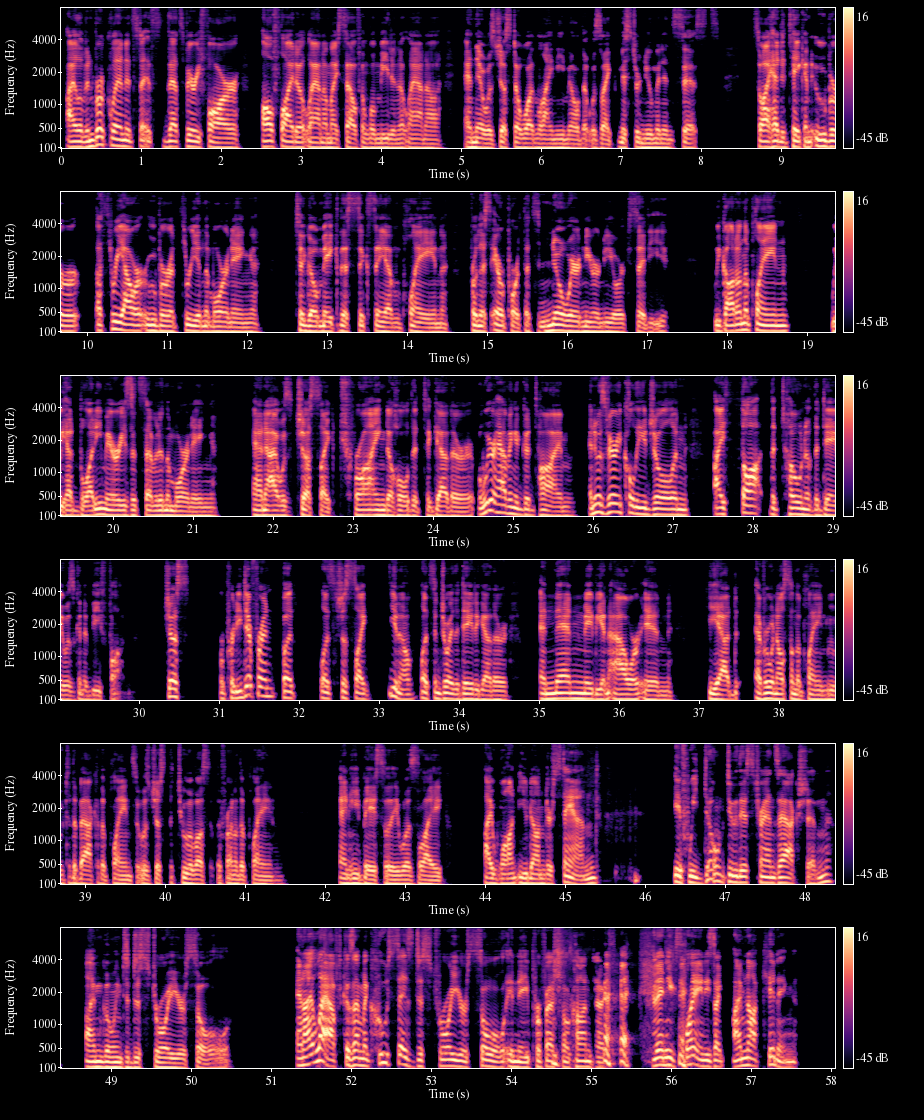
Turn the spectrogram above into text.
I live in Brooklyn. It's, it's that's very far. I'll fly to Atlanta myself and we'll meet in Atlanta. And there was just a one line email that was like, Mr. Neumann insists. So I had to take an Uber, a three hour Uber at three in the morning to go make this 6 a.m. plane from this airport that's nowhere near New York City. We got on the plane. We had Bloody Marys at seven in the morning. And I was just like trying to hold it together. But we were having a good time and it was very collegial. And I thought the tone of the day was going to be fun. Just, we're pretty different, but let's just like, you know, let's enjoy the day together. And then maybe an hour in, he had everyone else on the plane move to the back of the plane. So it was just the two of us at the front of the plane. And he basically was like, I want you to understand if we don't do this transaction, I'm going to destroy your soul. And I laughed because I'm like, who says destroy your soul in a professional context? and then he explained, he's like, I'm not kidding.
